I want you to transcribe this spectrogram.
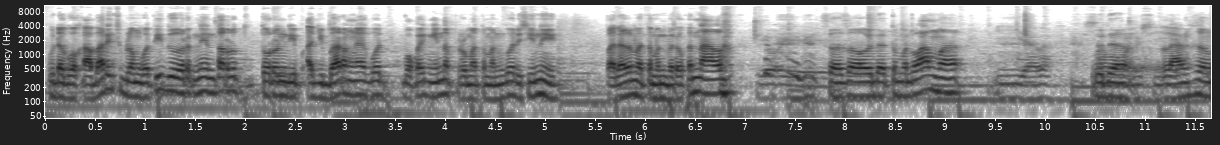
udah gua kabarin sebelum gua tidur. Nih ntar lu turun di Aji Barang ya. Gua pokoknya nginep di rumah teman gua di sini. Padahal sama teman baru kenal. yo Sosok udah temen lama. iyalah sama udah manusia. langsung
